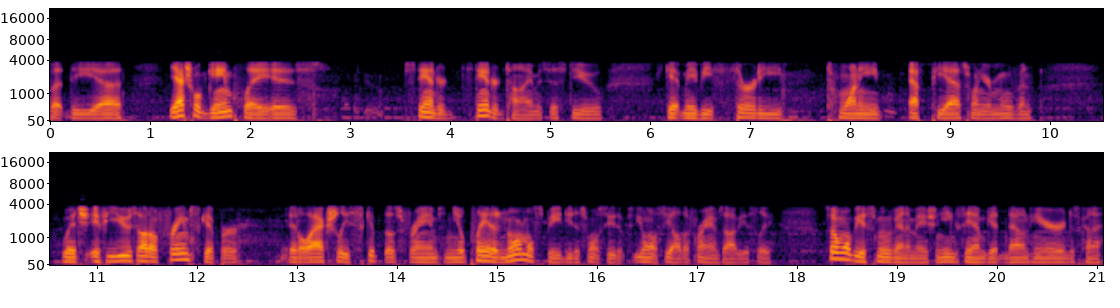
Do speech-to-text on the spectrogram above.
but the uh, the actual gameplay is standard standard time. It's just you get maybe 30, 20 FPS when you're moving, which if you use auto frame skipper, it'll actually skip those frames and you'll play at a normal speed. You just won't see the, you won't see all the frames, obviously. So it won't be a smooth animation. You can see I'm getting down here and just kind of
